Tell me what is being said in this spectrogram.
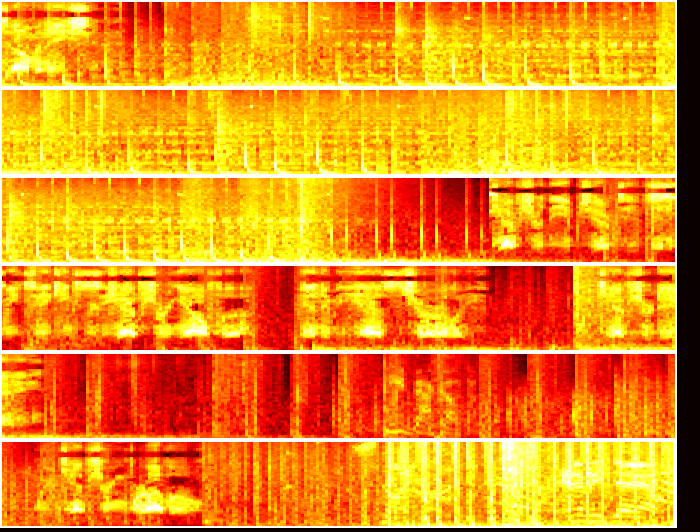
Domination. Capture the objectives. Enemy taking C. Capturing Alpha. Enemy has Charlie. We captured A. Need backup. We're capturing Bravo. Sniper. Enemy down.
